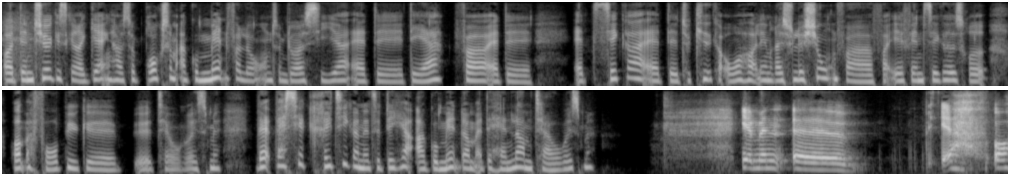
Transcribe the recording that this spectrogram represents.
Og den tyrkiske regering har så brugt som argument for loven, som du også siger, at øh, det er for at, øh, at sikre, at øh, Tyrkiet kan overholde en resolution for, for FN's Sikkerhedsråd om at forebygge øh, terrorisme. Hvad, hvad siger kritikerne til det her argument om, at det handler om terrorisme? Jamen, øh Ja, og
